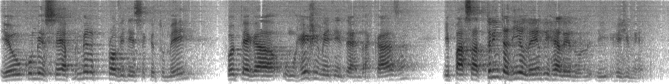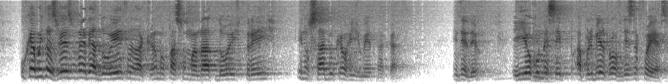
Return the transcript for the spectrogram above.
eu comecei, a primeira providência que eu tomei foi pegar um regimento interno da casa e passar 30 dias lendo e relendo o regimento. Porque muitas vezes o vereador entra na Câmara, passa um mandato, dois, três, e não sabe o que é o regimento da casa. Entendeu? E eu comecei, a primeira providência foi essa.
